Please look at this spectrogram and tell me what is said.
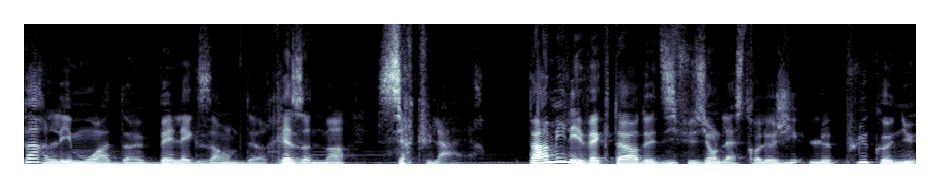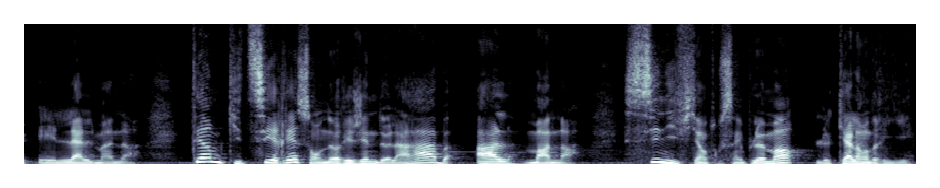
Parlez-moi d'un bel exemple de raisonnement circulaire. Parmi les vecteurs de diffusion de l'astrologie, le plus connu est l'almanach, terme qui tirait son origine de l'arabe al-mana, signifiant tout simplement le calendrier.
